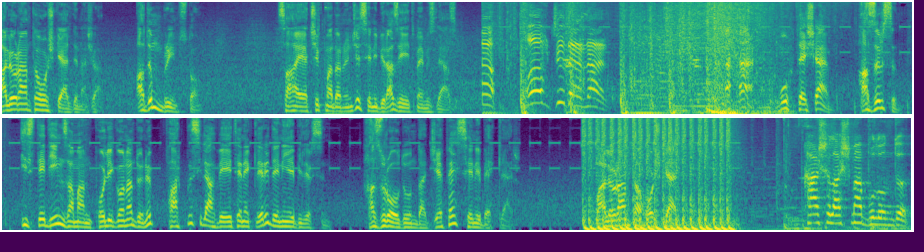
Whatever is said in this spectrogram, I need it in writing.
Valorant'a hoş geldin ajan. Adım Brimstone. Sahaya çıkmadan önce seni biraz eğitmemiz lazım. Avcı derler. Muhteşem. Hazırsın. İstediğin zaman poligona dönüp farklı silah ve yetenekleri deneyebilirsin. Hazır olduğunda cephe seni bekler. Valorant'a hoş geldin. Karşılaşma bulundu.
